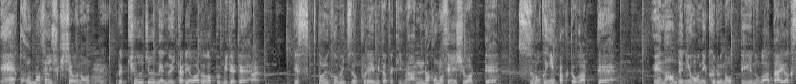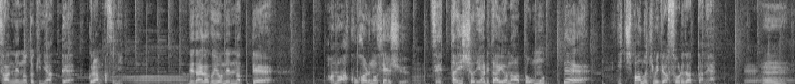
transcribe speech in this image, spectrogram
えー、こんな選手来ちゃうの？って、うん、で90年のイタリアワールドカップ見てて、はい、でストイコビッチのプレー見た時なんだこの選手はってすごくインパクトがあって、うん、えなんで日本に来るの？っていうのが大学3年の時にあってグランパスに。で大学4年になってあの憧れの選手、うん、絶対一緒にやりたいよなと思って一番の決め手はそれだったね。うん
